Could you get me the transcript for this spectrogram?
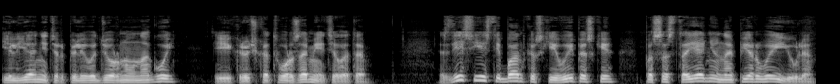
Илья нетерпеливо дернул ногой, и крючкотвор заметил это. Здесь есть и банковские выписки по состоянию на 1 июля.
